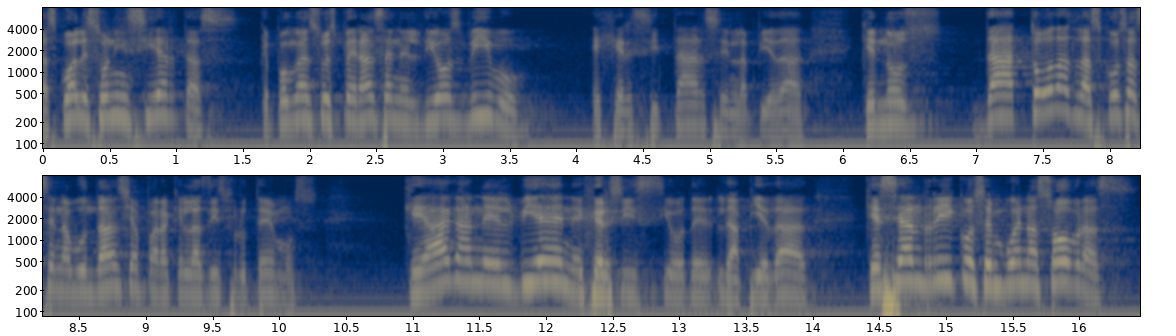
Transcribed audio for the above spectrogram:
las cuales son inciertas, que pongan su esperanza en el Dios vivo, ejercitarse en la piedad, que nos da todas las cosas en abundancia para que las disfrutemos, que hagan el bien ejercicio de la piedad, que sean ricos en buenas obras,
